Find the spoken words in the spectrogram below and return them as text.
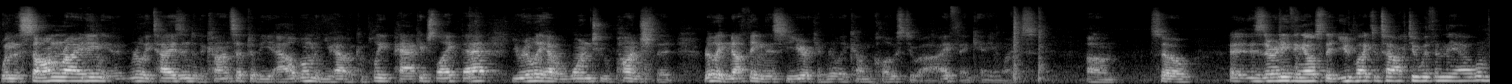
When the songwriting it really ties into the concept of the album, and you have a complete package like that, you really have a one-two punch that really nothing this year can really come close to. I think, anyways. Um, so, is there anything else that you'd like to talk to within the album?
